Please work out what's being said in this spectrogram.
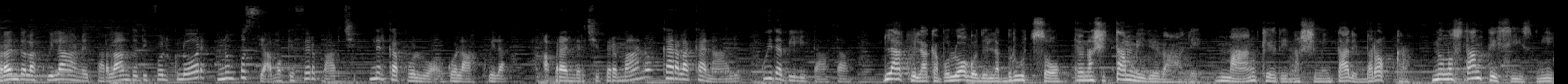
Scoprendo l'Aquilano e parlando di folklore, non possiamo che fermarci nel capoluogo, l'Aquila. A prenderci per mano Carla Canali, guida abilitata. L'Aquila, capoluogo dell'Abruzzo, è una città medievale, ma anche rinascimentale e barocca. Nonostante i sismi,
